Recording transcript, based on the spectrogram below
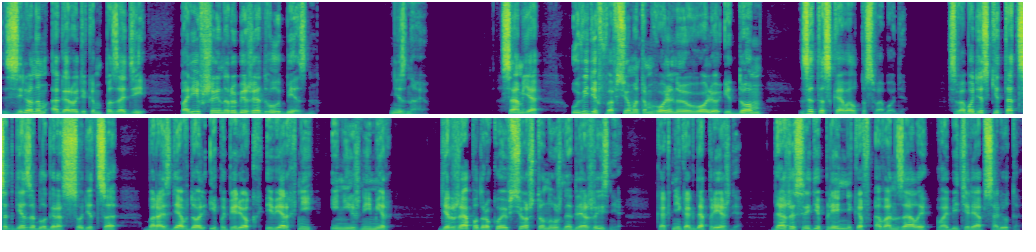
с зеленым огородиком позади – парившие на рубеже двух бездн? Не знаю. Сам я, увидев во всем этом вольную волю и дом, затасковал по свободе. Свободе скитаться, где заблагорассудится, бороздя вдоль и поперек и верхний, и нижний мир, держа под рукой все, что нужно для жизни, как никогда прежде, даже среди пленников Аванзалы в обители Абсолюта,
